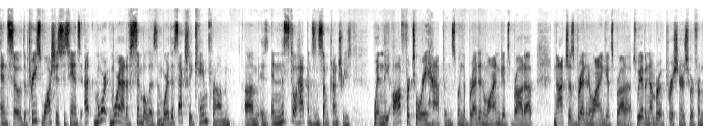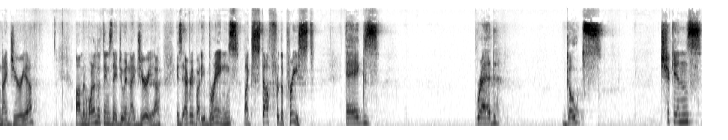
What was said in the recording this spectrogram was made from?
and so the priest washes his hands at, more, more out of symbolism. Where this actually came from, um, is, and this still happens in some countries, when the offertory happens, when the bread and wine gets brought up, not just bread and wine gets brought up. So we have a number of parishioners who are from Nigeria. Um, and one of the things they do in Nigeria is everybody brings like stuff for the priest eggs, bread, goats, chickens,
